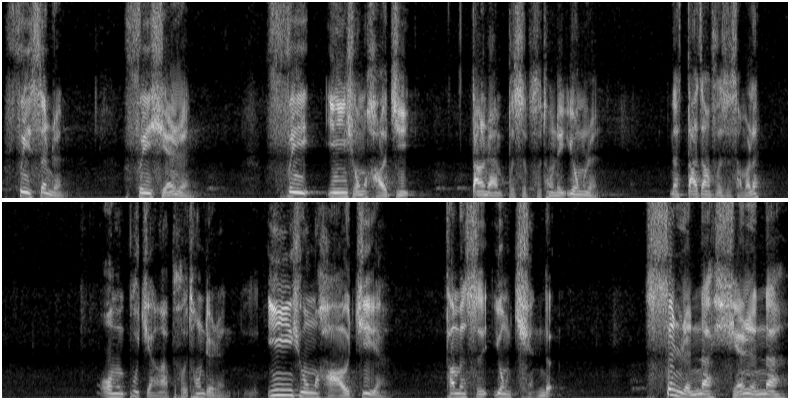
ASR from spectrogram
非圣人，非贤人，非英雄豪杰，当然不是普通的庸人。那大丈夫是什么呢？我们不讲啊，普通的人，英雄豪杰啊，他们是用情的；圣人呢，贤人呢，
